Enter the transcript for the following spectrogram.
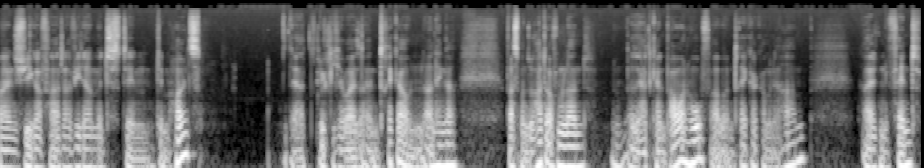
mein Schwiegervater wieder mit dem, dem Holz. Er hat glücklicherweise einen Trecker und einen Anhänger was man so hat auf dem Land. Also er hat keinen Bauernhof, aber einen Trecker kann man ja haben. Alten Fendt,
